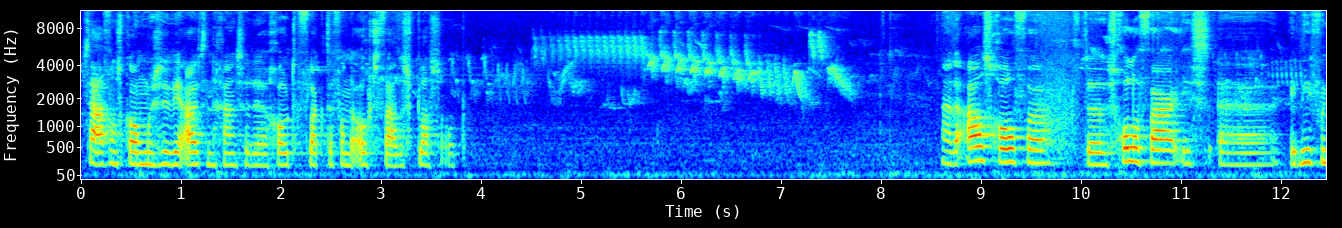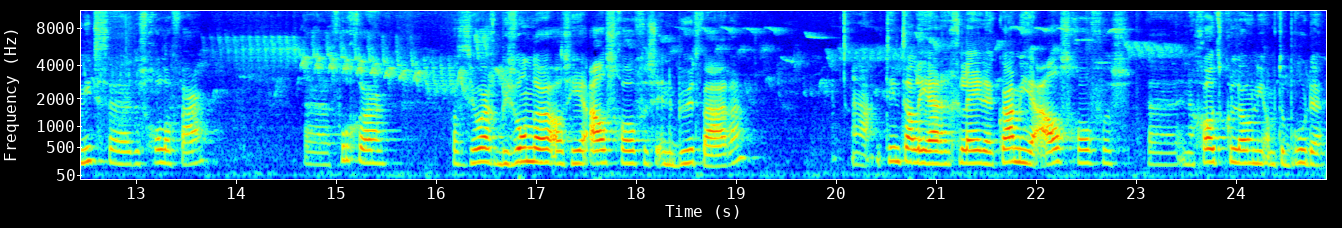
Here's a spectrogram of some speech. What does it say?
s'avonds komen ze weer uit en gaan ze de grote vlakte van de Oostvadersplassen op. Nou, de aalscholven, de schollevaar is uh, niet voor niets uh, de schollevaar. Uh, vroeger was het heel erg bijzonder als hier aalscholvers in de buurt waren. Nou, tientallen jaren geleden kwamen hier aalscholvers in een grote kolonie om te broeden.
